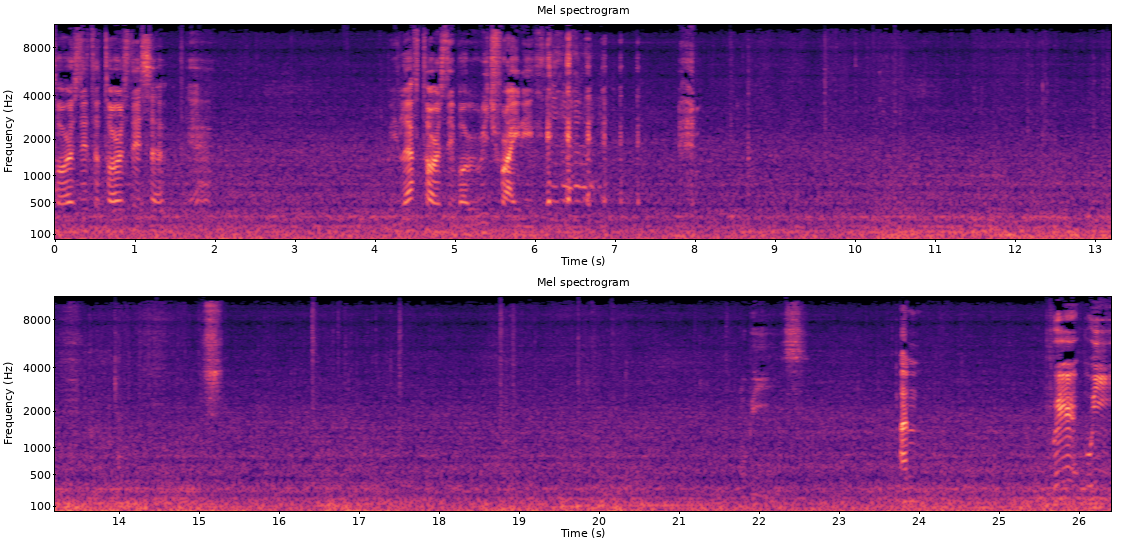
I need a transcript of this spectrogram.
Thursday to Thursday, so yeah. We left Thursday, but we reached Friday. Movies. And where we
